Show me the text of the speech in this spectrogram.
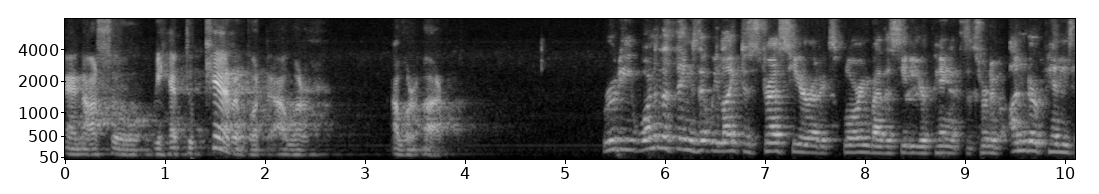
and also we have to care about our our art. Rudy, one of the things that we like to stress here at Exploring by the Seat of Your Pants that sort of underpins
